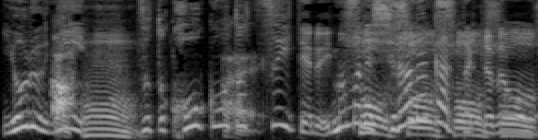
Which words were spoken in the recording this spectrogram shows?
夜にずっと高校とついてる、今まで知らなかったけど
